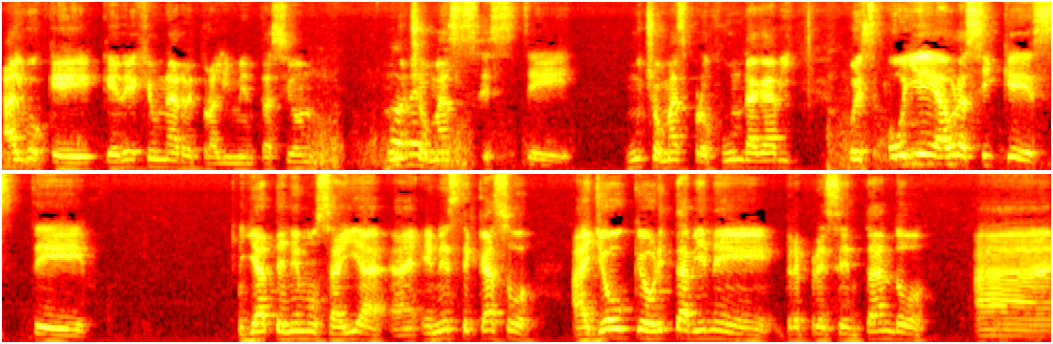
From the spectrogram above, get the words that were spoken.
algo que, que deje una retroalimentación mucho más, este, mucho más profunda, Gaby. Pues oye, ahora sí que este, ya tenemos ahí, en este caso, a Joe, que ahorita viene representando a,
